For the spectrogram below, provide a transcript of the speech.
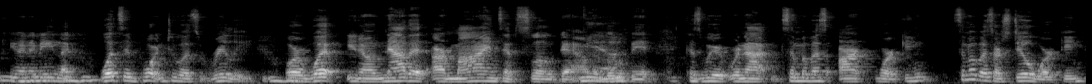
you know what I Mm-hmm. mean? Like what's important to us really, or what you know. Now that our minds have slowed down Yeah. a little bit, because we're we're not. Some of us aren't working. Some of us are still working,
